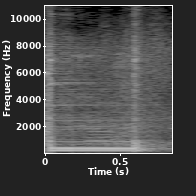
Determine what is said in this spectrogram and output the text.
Sun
